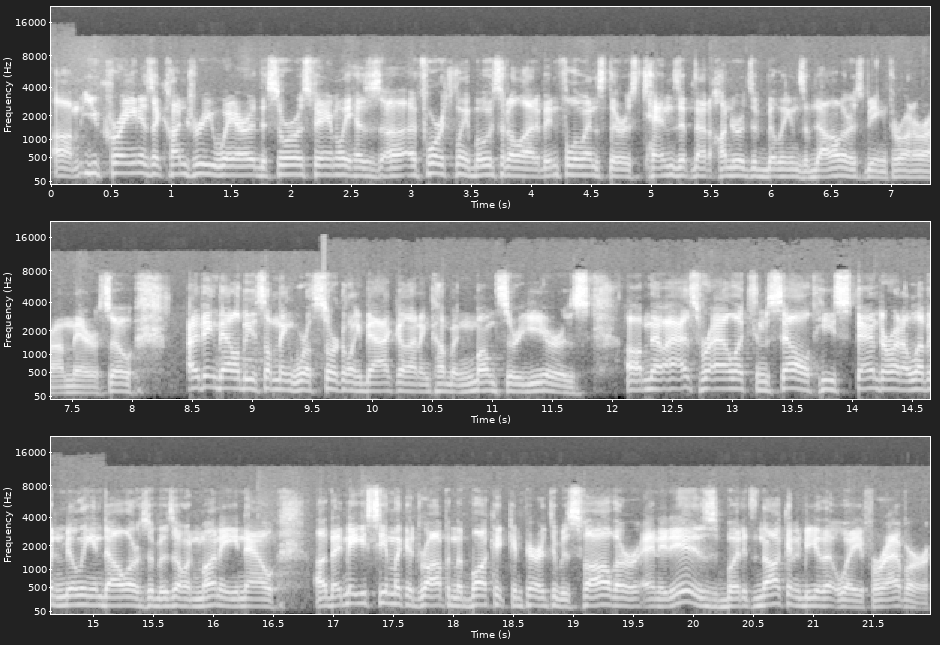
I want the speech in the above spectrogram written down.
Um, Ukraine is a country where the Soros family has uh, unfortunately boasted a lot of influence. There's tens, if not hundreds, of billions of dollars being thrown around there. So I think that'll be something worth circling back on in coming months or years. Um, now, as for Alex himself, he spent around $11 million of his own money. Now, uh, that may seem like a drop in the bucket compared to his father, and it is, but it's not going to be that way forever.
